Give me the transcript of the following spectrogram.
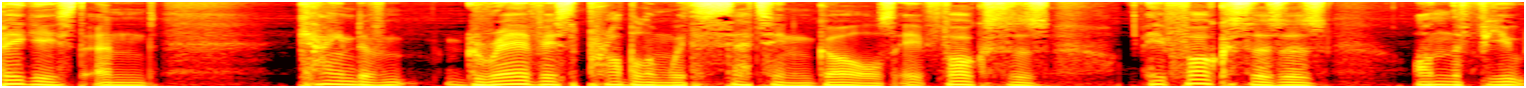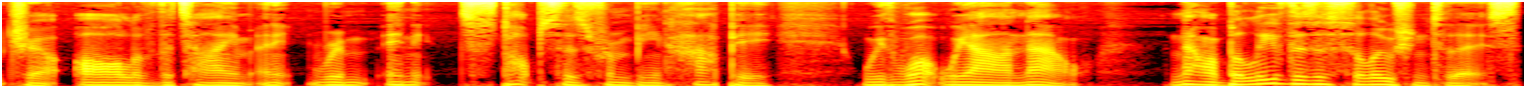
biggest, and kind of gravest problem with setting goals. It focuses, it focuses us on the future all of the time, and it and it stops us from being happy with what we are now. Now, I believe there's a solution to this.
